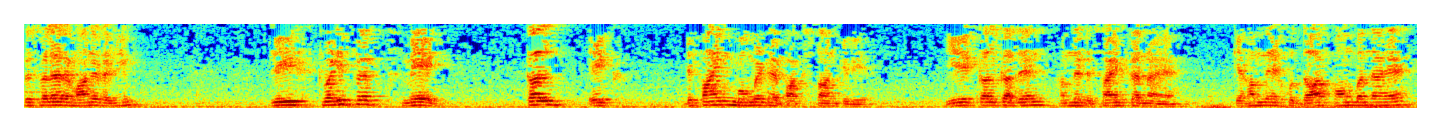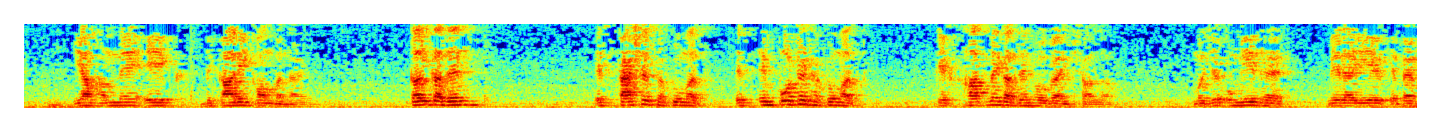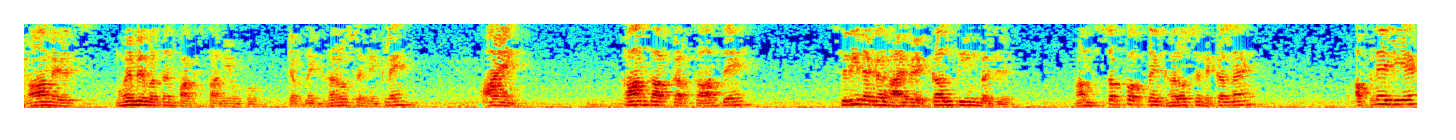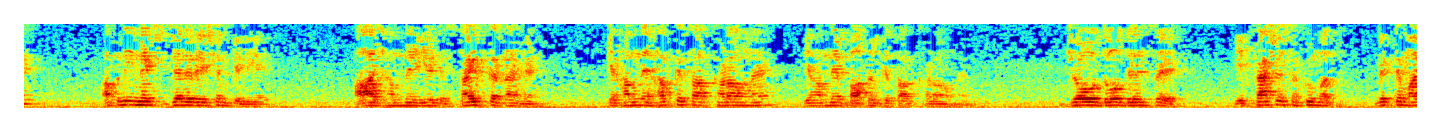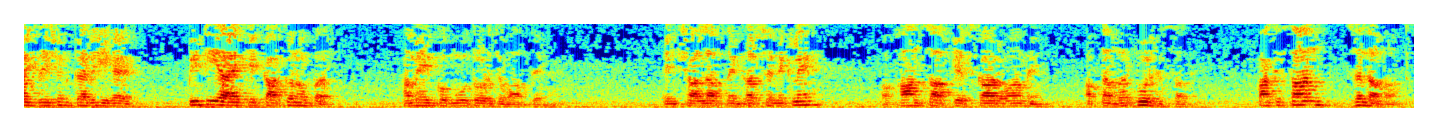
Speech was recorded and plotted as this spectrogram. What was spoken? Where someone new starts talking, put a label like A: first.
A: बिस्मिल्लाह रहीम ji twenty fifth May कल एक defying moment है पाकिस्तान के लिए। ये कल का दिन हमने डिसाइड करना है कि हमने खुददार कौम बनना है या हमने एक भिकारी कौम बनना है। कल का दिन इस फैशिस्ट हुकूमत, इस इम्पोर्टेड हुकूमत के खात्मे का दिन होगा इंशाला मुझे उम्मीद है, मेरा ये पैगाम है इस मुहिब वतन पाकिस्तानियों को कि अपने घरों से निकलें, आए, खान साहब का साथ दें। श्रीनगर हाईवे कल तीन बजे हम सबको अपने घरों से निकलना है, अपने लिए, अपनी नेक्स्ट जनरेशन के लिए। आज हमने ये डिसाइड करना है कि हमने हक के साथ खड़ा होना है या हमने बातिल के साथ खड़ा होना है। जो दो दिन से ये फैशिस्ट हुकूमत विक्टिमाइजेशन कर रही है पीटीआई के कारकुनों पर हमें इनको मुँह तोड़ जवाब देना है। इनशाला अपने घर से निकलें और खान साहब के इस कारवां में अपना भरपूर हिस्सा दें पाकिस्तान जिंदाबाद।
